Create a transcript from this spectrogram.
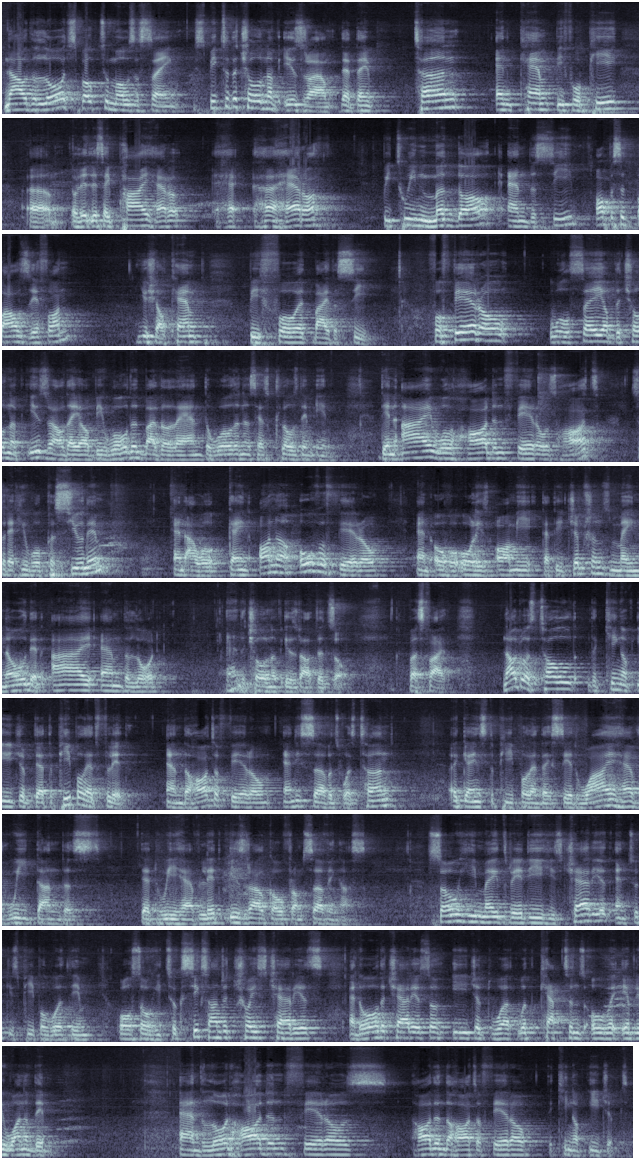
Now the Lord spoke to Moses, saying, Speak to the children of Israel that they turn and camp before P, um, or let, us say Pi Hahiroth, between Migdol and the sea, opposite Baal Zephon. You shall camp before it by the sea. For Pharaoh will say of the children of Israel, They are bewildered by the land, the wilderness has closed them in. Then I will harden Pharaoh's heart so that he will pursue them, and I will gain honor over Pharaoh and over all his army, that the Egyptians may know that I am the Lord. And the children of Israel did so. Verse 5 Now it was told the king of Egypt that the people had fled and the heart of Pharaoh and his servants was turned against the people, and they said, Why have we done this, that we have let Israel go from serving us? So he made ready his chariot and took his people with him. Also, he took 600 choice chariots, and all the chariots of Egypt were with captains over every one of them. And the Lord hardened Pharaoh's hardened the heart of Pharaoh, the king of Egypt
